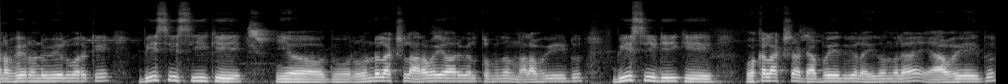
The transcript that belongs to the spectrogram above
ఎనభై రెండు వేలు వరకు. బీసీసీకి రెండు లక్షల అరవై ఆరు వేల తొమ్మిది వందల నలభై ఐదు. బీసీడీకి ఒక లక్ష డెబ్బై ఐదు వేల ఐదు వందల యాభై ఐదు.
